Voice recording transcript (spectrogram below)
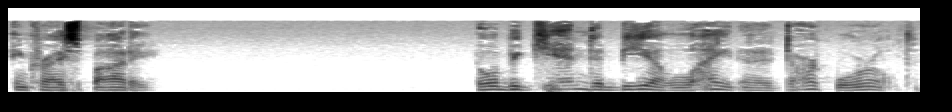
in Christ's body. It will begin to be a light in a dark world.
